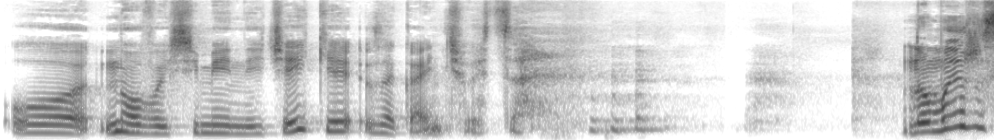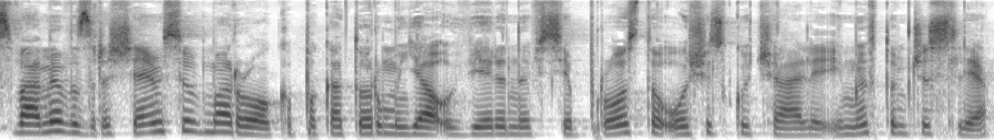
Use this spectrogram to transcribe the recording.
о новой семейной ячейке заканчивается. Но мы же с вами возвращаемся в Марокко, по которому, я уверена, все просто очень скучали, и мы в том числе.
